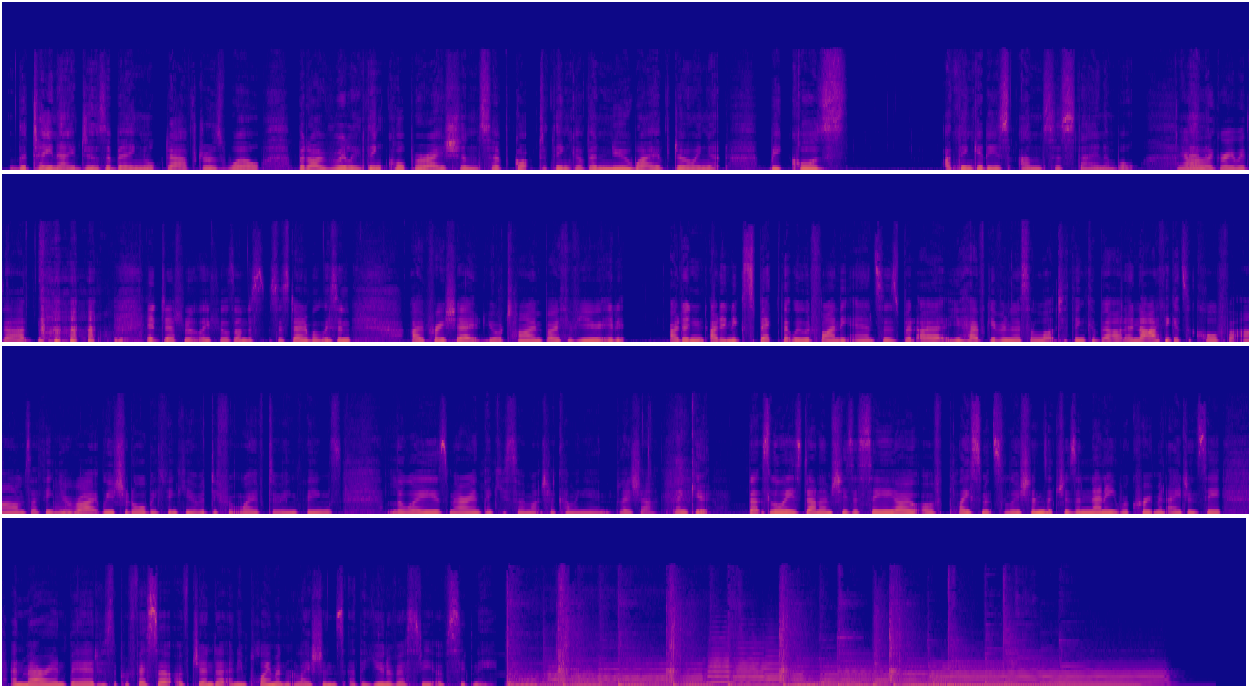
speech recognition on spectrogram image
the teenagers are being looked after as well. But I really think corporations have got to think of a new way of doing it because I think it is unsustainable. Yeah, and I'll agree with that. it definitely feels unsustainable. Listen, I appreciate your time, both of you. It, I didn't, I didn't expect that we would find the answers, but uh, you have given us a lot to think about. And I think it's a call for arms. I think mm. you're right. We should all be thinking of a different way of doing things. Louise, Marian, thank you so much for coming in. Pleasure. Thank you. That's Louise Dunham. She's a CEO of Placement Solutions, which is a nanny recruitment agency, and Marian Baird, who's a professor of gender and employment relations at the University of Sydney.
